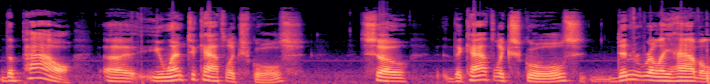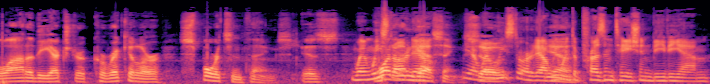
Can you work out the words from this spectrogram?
the PAL, uh, you went to Catholic schools, so the Catholic schools didn't really have a lot of the extracurricular sports and things. Is when we what I'm out, guessing. Yeah, so, when we started out, yeah. we went to Presentation BVM,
